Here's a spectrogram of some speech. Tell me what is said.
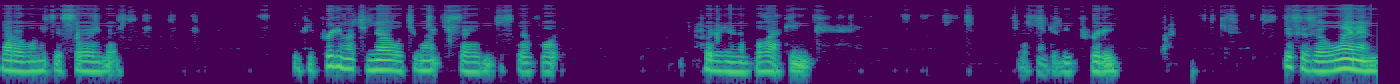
what I wanted to say, but if you pretty much know what you want to say, then just go for it. Put it in a black ink. I think it'd be pretty. This is a linen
